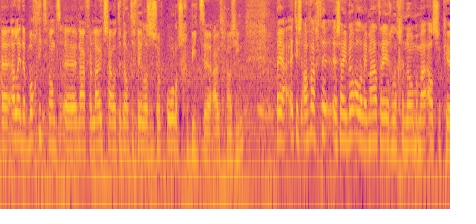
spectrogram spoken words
Eh, alleen dat mocht niet, want eh, naar verluid zou het er dan te veel als een soort oorlogsgebied eh, uit gaan zien. Nou ja, het is afwachten. Er zijn wel allerlei maatregelen genomen, maar als ik eh,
